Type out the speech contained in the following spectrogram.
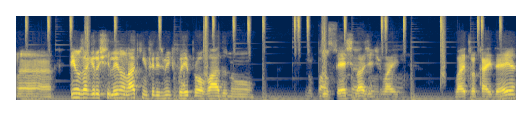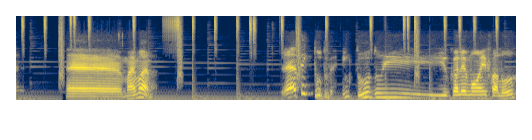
ah, tem o zagueiro chileno lá que infelizmente foi reprovado no, do teste lá, a gente vai- vai trocar ideia. É, mas, mano. É, tem tudo, velho. Tem tudo e, o que o alemão aí falou.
